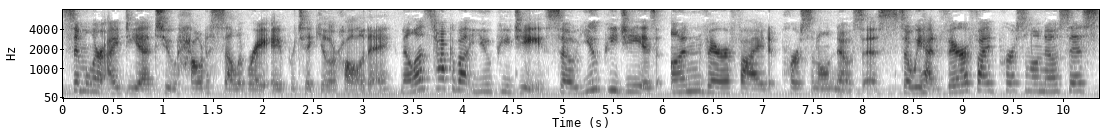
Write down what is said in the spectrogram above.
similar idea to how to celebrate a particular holiday. Now let's talk about UPG. So UPG is unverified personal gnosis. So we had verified personal gnosis,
